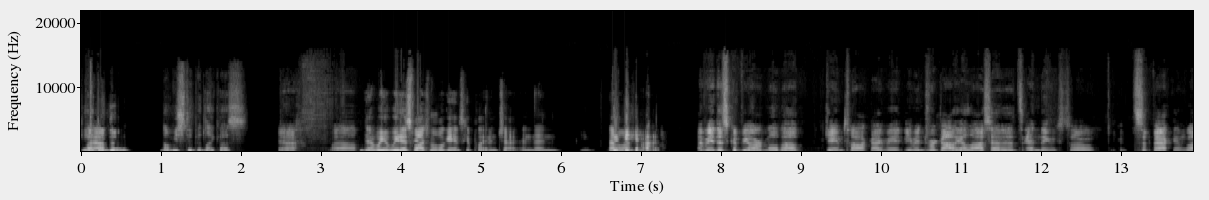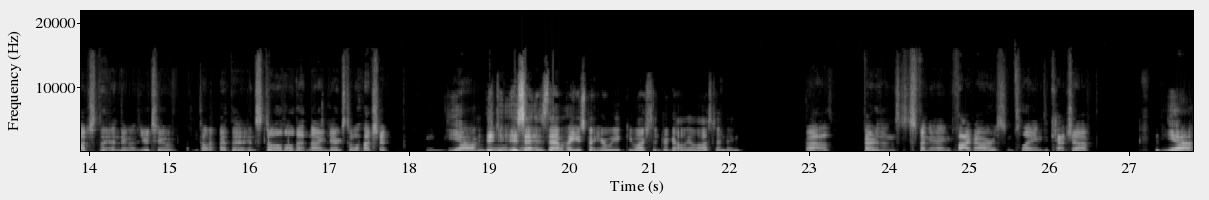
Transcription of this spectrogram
yeah, don't do don't be stupid like us. yeah. Well, Yeah, we, we just watch mobile games get played in chat and then have a laugh about it. I mean, this could be our mobile game talk. I mean, even Dragalia Lost had its ending, so you could sit back and watch the ending on YouTube. You don't have to install all that nine gigs to watch it. Yeah, Did you, is that yeah. is that how you spent your week? You watched the Dragalia Lost ending? Well, better than spending five hours in playing to catch up. yeah?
